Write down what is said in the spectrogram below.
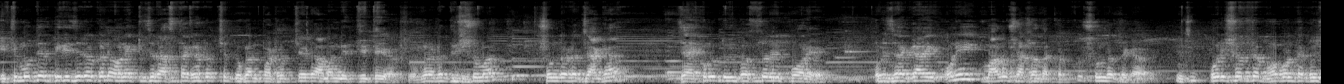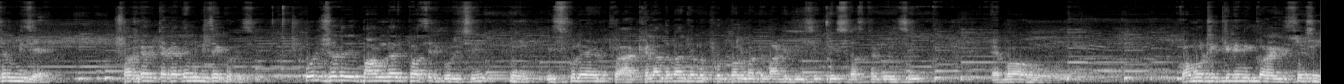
ইতিমধ্যে ব্রিজের ওখানে অনেক কিছু রাস্তাঘাট হচ্ছে দোকানপাট হচ্ছে এটা আমার নেতৃত্বেই হচ্ছে। ওখানে একটা দৃশ্যমান সুন্দর একটা জায়গা যা এখনও দুই বছরের পরে ওই জায়গায় অনেক মানুষ আসা দরকার খুব সুন্দর জায়গা। পরিষদটা ভবনটা করেছি আমি নিজে। সরকারি টাকাতে আমি নিজে করেছি। পরিষদের বাউন্ডারি পাঁচিল করেছি। স্কুলে খেলাধুলার জন্য ফুটবল মাঠে মাটি দিয়েছি পিচ রাস্তা করেছি। এবং কমিটি ক্লিনিক করা হয়েছে জি।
